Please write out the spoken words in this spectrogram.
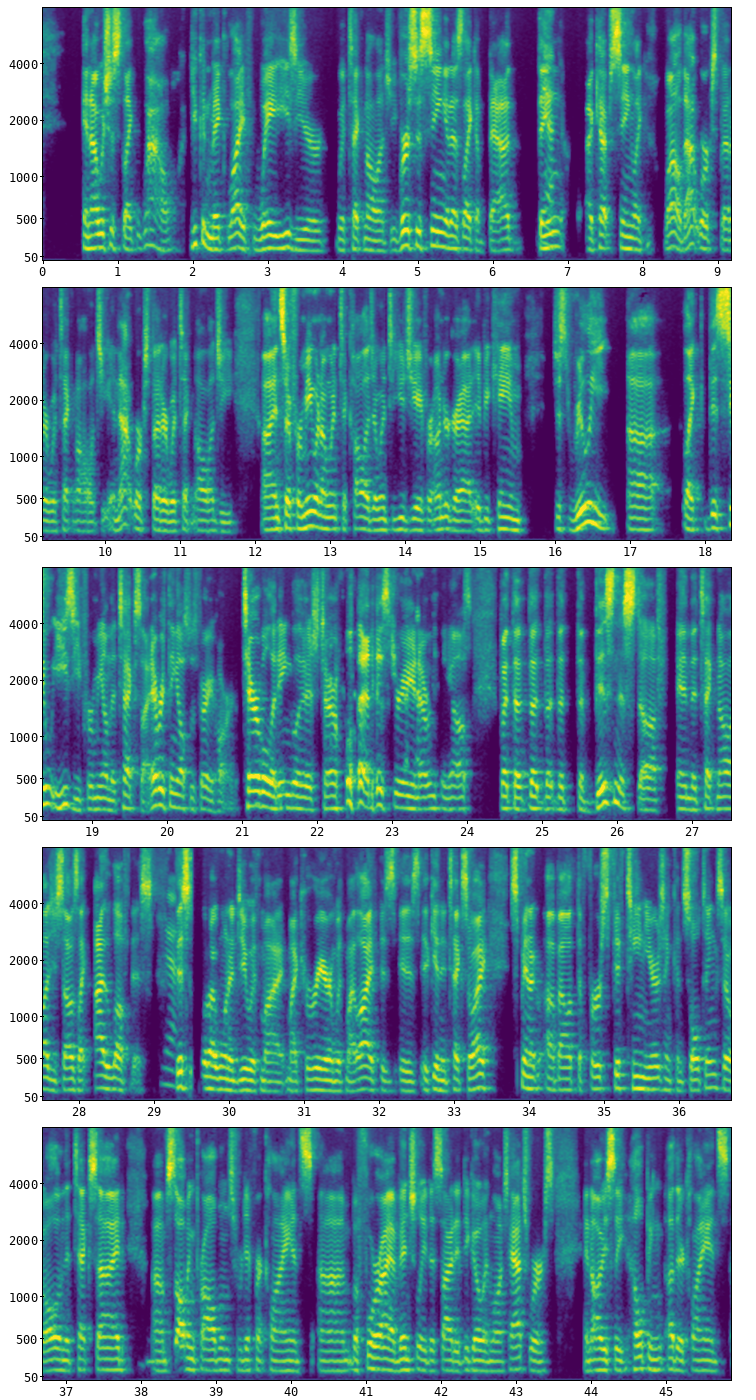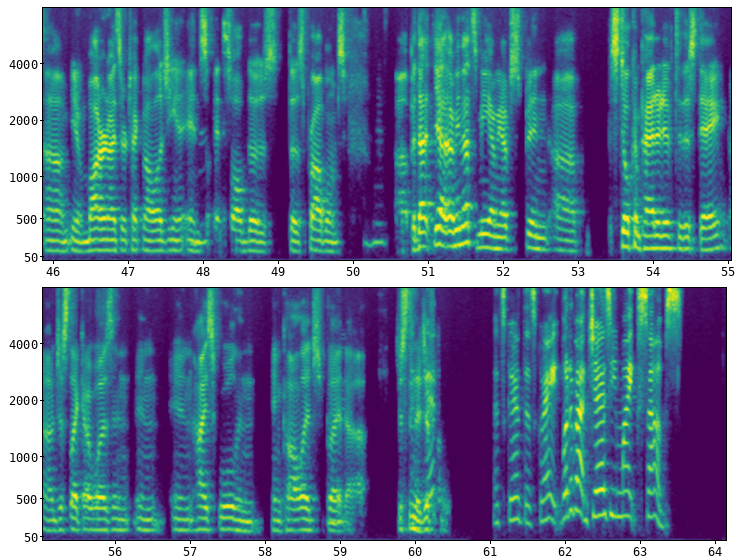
and i was just like wow you can make life way easier with technology versus seeing it as like a bad thing yeah. I kept seeing like, wow, that works better with technology, and that works better with technology. Uh, and so for me, when I went to college, I went to UGA for undergrad. It became just really uh, like this so easy for me on the tech side. Everything else was very hard. Terrible at English, terrible at history, and everything else. But the the the the, the business stuff and the technology. So I was like, I love this. Yeah. This is what I want to do with my my career and with my life is is again in tech. So I spent about the first 15 years in consulting, so all on the tech side, mm-hmm. um, solving problems for different clients um, before I eventually decided to go and launch Hatchworks and obviously helping other clients um, you know modernize their technology and, and, mm-hmm. and solve those those problems mm-hmm. uh, but that yeah i mean that's me i mean i've just been uh, still competitive to this day uh, just like i was in in in high school and in college but mm-hmm. uh, just in that's a different good. that's good that's great what about jersey mike subs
